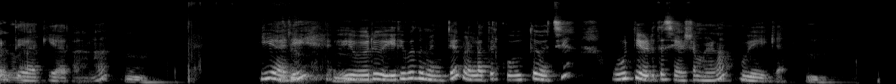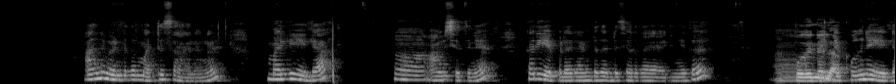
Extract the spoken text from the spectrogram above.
വൃത്തിയാക്കിയതാണ്. ഈ അരി ഒരു ഇരുപത് മിനിറ്റ് വെള്ളത്തിൽ കുതിർത്ത് വെച്ച് ഊറ്റിയെടുത്ത ശേഷം വേണം ഉപയോഗിക്കാൻ. അതിന് വേണ്ടുന്ന മറ്റ് സാധനങ്ങൾ മല്ലിയില ആവശ്യത്തിന് കരിയേപ്പില രണ്ട് തണ്ട് ചെറുതായി അരിഞ്ഞത് പുതിനയില.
